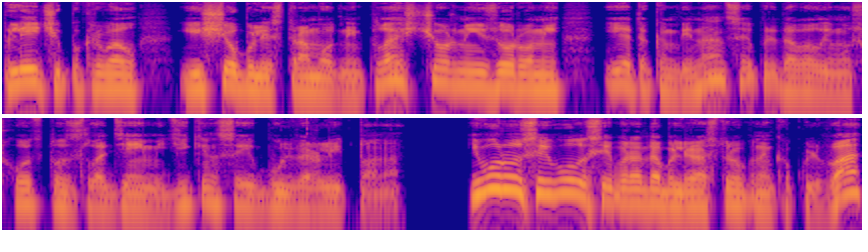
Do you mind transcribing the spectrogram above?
Плечи покрывал еще более старомодный плащ, черный и изорванный, и эта комбинация придавала ему сходство с злодеями Диккенса и Бульвер-Литтона. Его русые волосы и борода были растрепаны, как у льва,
